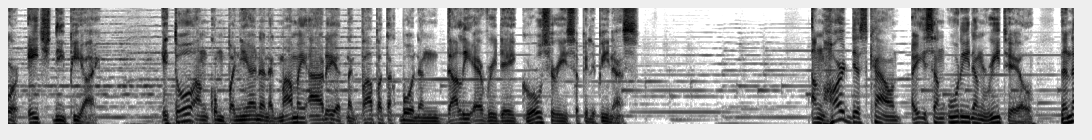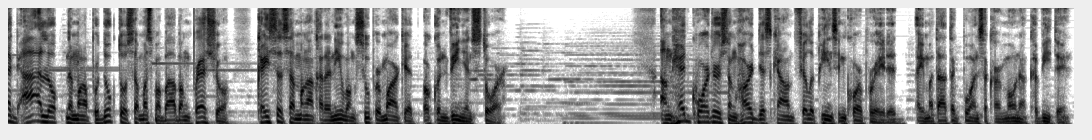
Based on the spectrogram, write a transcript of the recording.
or HDPI. Ito ang kumpanya na nagmamay-ari at nagpapatakbo ng Dali Everyday Grocery sa Pilipinas. Ang hard discount ay isang uri ng retail na nag-aalok ng mga produkto sa mas mababang presyo kaysa sa mga karaniwang supermarket o convenience store. Ang headquarters ng Hard Discount Philippines Incorporated ay matatagpuan sa Carmona, Cavite.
